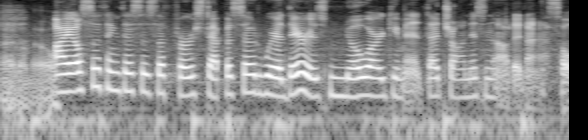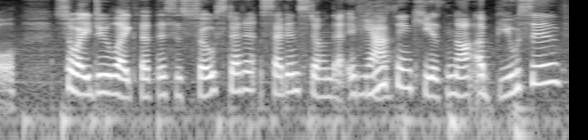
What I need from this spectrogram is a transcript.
I don't know. I also think this is the first episode where there is no argument that John is not an asshole. So I do like that this is so set in, set in stone that if Yeah. you think he is not abusive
